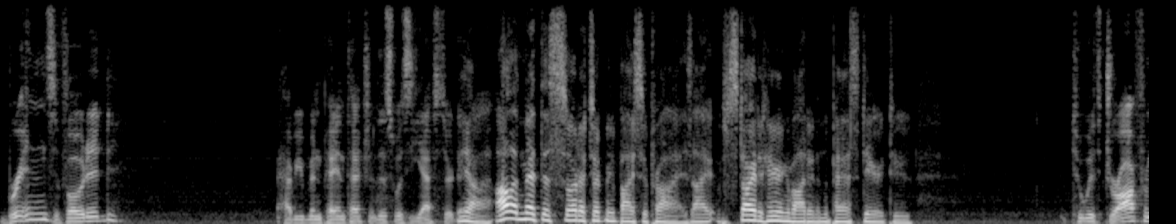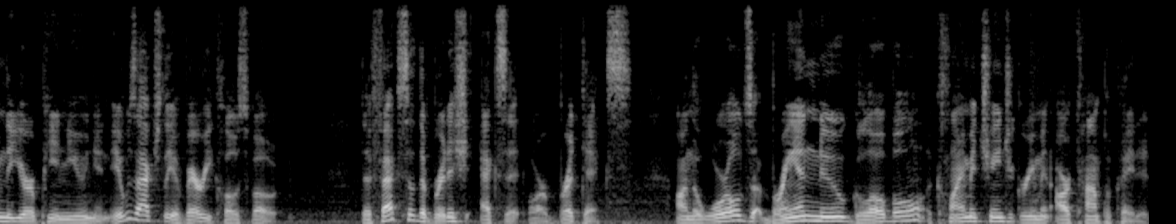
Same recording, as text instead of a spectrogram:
Britons voted have you been paying attention? This was yesterday. Yeah, I'll admit this sort of took me by surprise. I started hearing about it in the past day or two to withdraw from the European Union. It was actually a very close vote. The effects of the British exit, or Brexit, on the world's brand new global climate change agreement are complicated,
